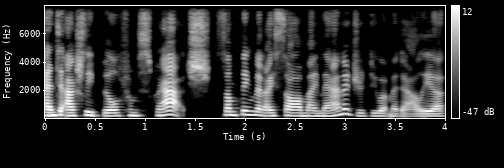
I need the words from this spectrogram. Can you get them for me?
and to actually build from scratch, something that I saw my manager do at Medallia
